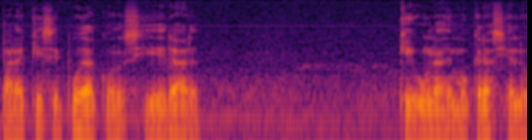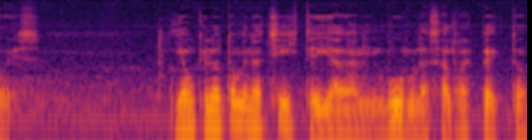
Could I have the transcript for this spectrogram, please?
para que se pueda considerar que una democracia lo es. Y aunque lo tomen a chiste y hagan burlas al respecto,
